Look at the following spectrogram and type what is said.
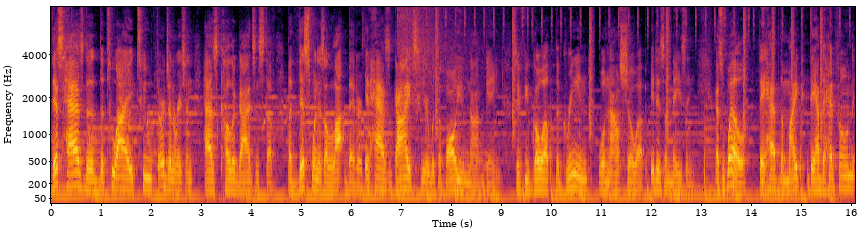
this has the, the 2i2 third generation has color guides and stuff, but this one is a lot better. It has guides here with the volume knob gain. So if you go up, the green will now show up. It is amazing. As well, they have the mic, they have the headphone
